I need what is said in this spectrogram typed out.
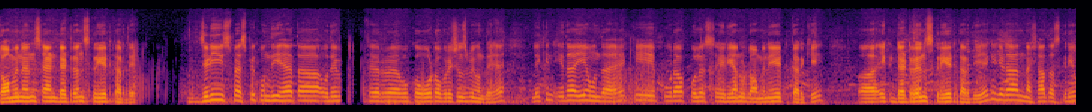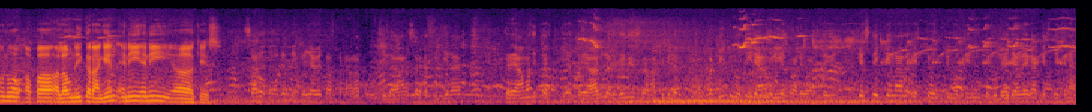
dominance and deterrence create ਕਰਦੇ। ਜਿਹੜੀ ਸਪੈਸਿਫਿਕ ਹੁੰਦੀ ਹੈ ਤਾਂ ਉਹਦੇ ਫਿਰ ਉਹ ਕੋਵਰਟ ਆਪਰੇਸ਼ਨਸ ਵੀ ਹੁੰਦੇ ਹੈ। ਲੇਕਿਨ ਇਹਦਾ ਇਹ ਹੁੰਦਾ ਹੈ ਕਿ ਪੂਰਾ ਪੁਲਿਸ ਏਰੀਆ ਨੂੰ ਡੋਮੀਨੇਟ ਕਰਕੇ ਇੱਕ ਡੈਟਰੈਂਸ ਕ੍ਰੀਏਟ ਕਰਦੀ ਹੈ ਕਿ ਜਿਹੜਾ ਨਸ਼ਾ ਤਸਕਰੀ ਉਹਨੂੰ ਆਪਾਂ ਅਲਾਉ ਨਹੀਂ ਕਰਾਂਗੇ। ਇਨ ਐਨੀ ਐਨੀ ਕੇਸ ਸਰ ਅਗਰ ਦੇਖਿਆ ਜਾਵੇ ਤਾਂ ਪਟਾਲਾਪੁਰ ਜ਼ਿਲ੍ਹਾ ਸਰਹੱਦੀ ਜ਼ਿਲ੍ਹਾ ਦਰਿਆਵਾਂ ਦੀ ਧਰਤੀ ਹੈ। ਦਰਿਆ ਵੀ ਲੱਗਦੇ ਨੇ ਸਰਹੱਦ ਵੀ ਲੱਗਦੀ ਹੈ। ਵੱਡੀ ਚੁਣੌਤੀ ਰਹਿਣ ਵਾਲੀ ਹੈ ਤੁਹਾਡੇ ਵਾਸਤੇ ਵੀ। ਕਿਸ ਤਰੀਕੇ ਨਾਲ ਇਸ ਚੁਣੌਤੀ ਨੂੰ ਕਬੂਲਿਆ ਜਾਵੇਗਾ? ਕਿਸ ਤਰੀਕੇ ਨਾਲ?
